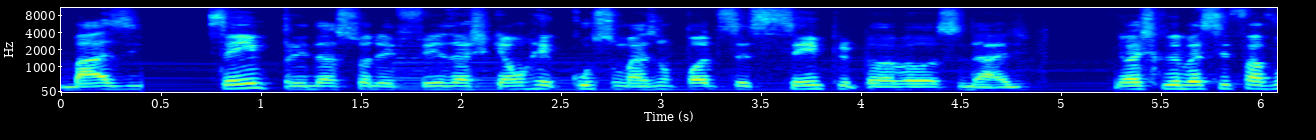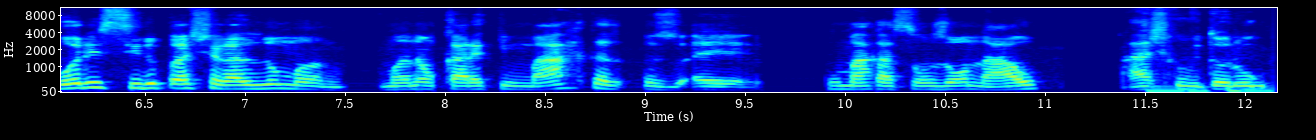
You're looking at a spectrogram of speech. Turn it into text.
base sempre da sua defesa. Acho que é um recurso, mas não pode ser sempre pela velocidade. Eu acho que ele vai ser favorecido pela chegada do Mano. Mano é um cara que marca é, com marcação zonal. Acho que o Vitor Hugo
